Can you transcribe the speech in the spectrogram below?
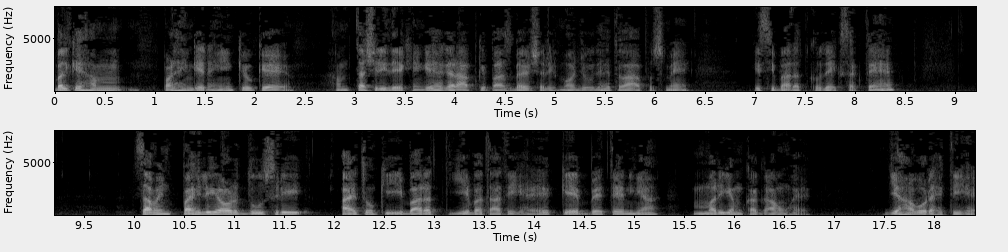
بلکہ ہم پڑھیں گے نہیں کیونکہ ہم تشریح دیکھیں گے۔ اگر آپ کے پاس بیو شریف موجود ہے تو آپ اس میں اس عبارت کو دیکھ سکتے ہیں۔ سامن پہلی اور دوسری آیتوں کی عبارت یہ بتاتی ہے کہ بیتینیا مریم کا گاؤں ہے۔ جہاں وہ رہتی ہے۔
